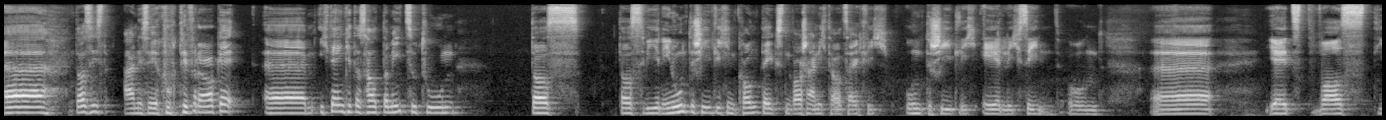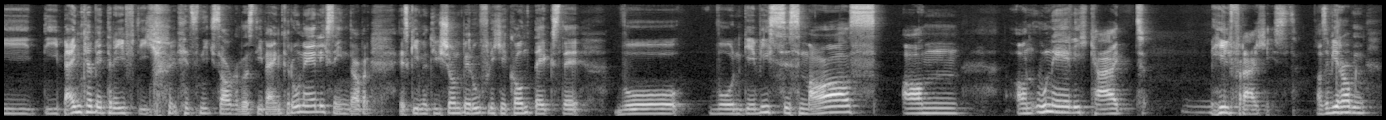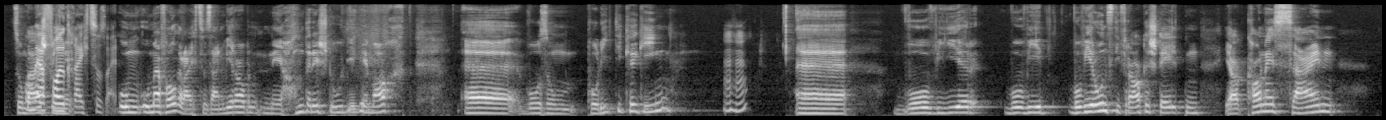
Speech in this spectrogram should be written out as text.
Äh, das ist eine sehr gute Frage. Äh, ich denke, das hat damit zu tun, dass, dass wir in unterschiedlichen Kontexten wahrscheinlich tatsächlich unterschiedlich ehrlich sind. Und äh, Jetzt, was die, die Banker betrifft, ich würde jetzt nicht sagen, dass die Banker unehrlich sind, aber es gibt natürlich schon berufliche Kontexte, wo, wo ein gewisses Maß an, an Unehrlichkeit hilfreich ist. Also wir haben zum um Beispiel erfolgreich eine, zu sein. Um, um erfolgreich zu sein. Wir haben eine andere Studie gemacht, äh, wo es um Politiker ging. Mhm. Äh, wo wir, wo, wir, wo wir uns die Frage stellten, ja, kann es sein,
